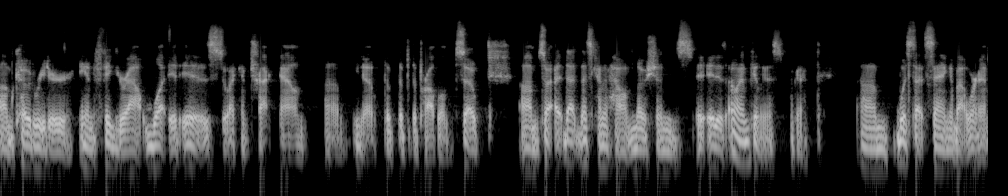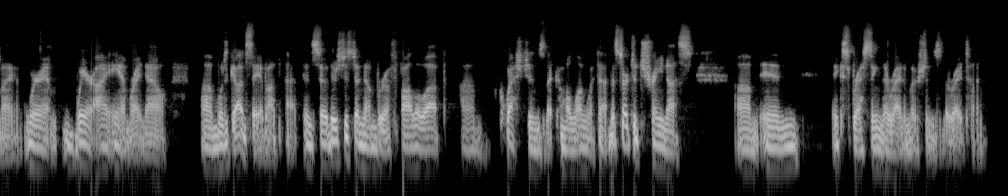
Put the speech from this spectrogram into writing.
um, code reader and figure out what it is so I can track down, um, you know, the, the, the, problem. So, um, so I, that, that's kind of how emotions it, it is. Oh, I'm feeling this. Okay um, what's that saying about where am I, where am, where I am right now? Um, what does God say about that? And so there's just a number of follow up um, questions that come along with that that start to train us um, in expressing the right emotions at the right time.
